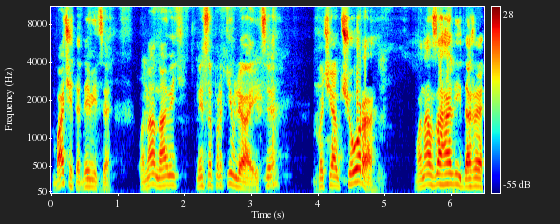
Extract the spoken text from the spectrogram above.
бачите, дивіться, вона навіть не сопротивляється. Хоча вчора вона взагалі навіть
